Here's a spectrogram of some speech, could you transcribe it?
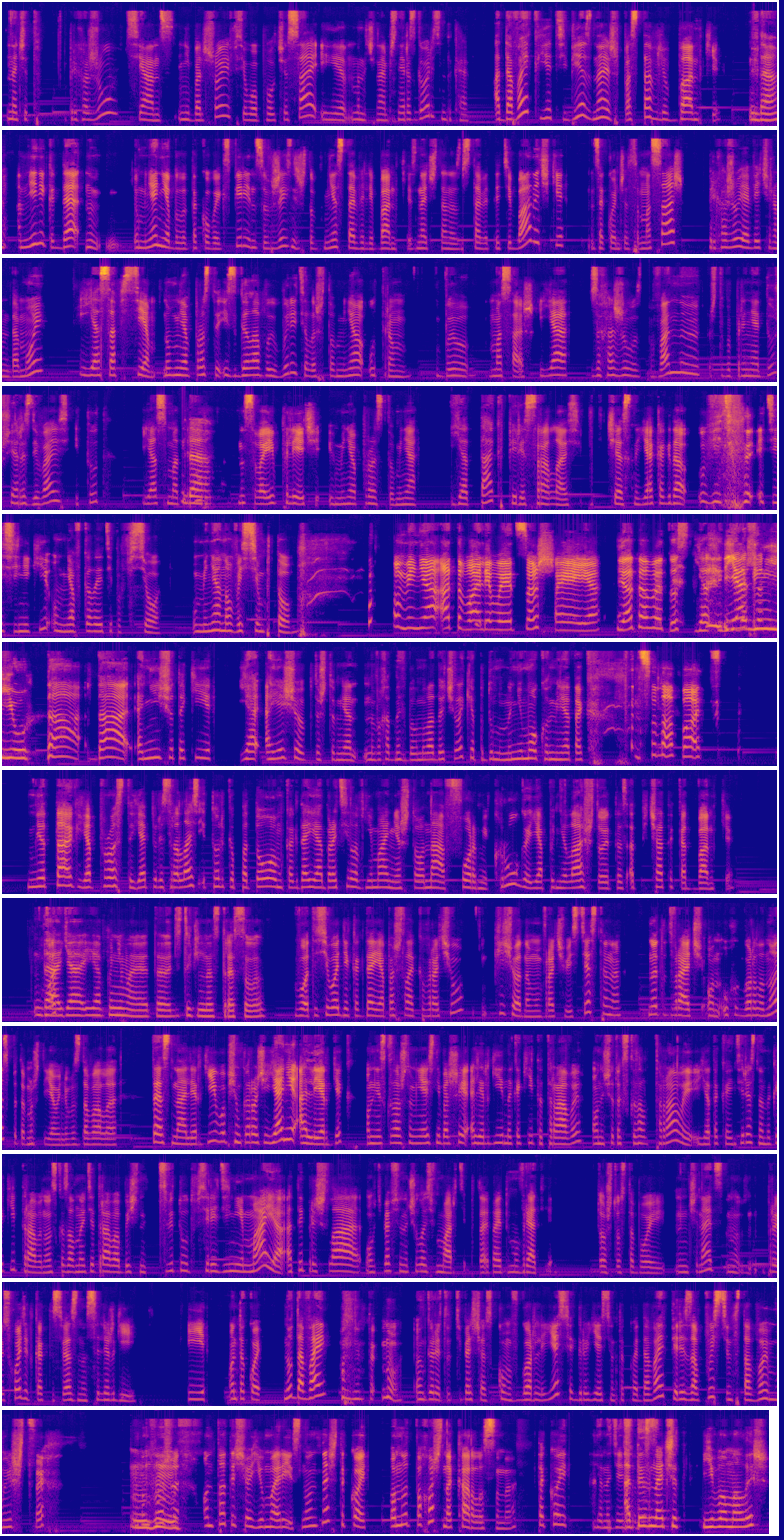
Значит, прихожу, сеанс небольшой, всего полчаса, и мы начинаем с ней разговаривать, она такая, а давай-ка я тебе, знаешь, поставлю банки. Да. А мне никогда, ну, у меня не было такого experience а в жизни, чтобы мне ставили банки. Значит, она ставит эти баночки, закончился массаж, прихожу я вечером домой, и я совсем, ну, у меня просто из головы вылетело, что у меня утром был массаж. И я захожу в ванную, чтобы принять душ, я раздеваюсь, и тут я смотрю Да. на свои плечи, и у меня просто, у меня, я так пересралась, честно, я когда увидела эти синяки, у меня в голове типа все, у меня новый симптом. У меня отваливается шея. Я там это... Я, Я даже- гнию. Да, да, они еще такие... Я, а я еще, потому что у меня на выходных был молодой человек, я подумала, ну не мог он меня так поцеловать. Мне так, я просто, я пересралась, и только потом, когда я обратила внимание, что она в форме круга, я поняла, что это отпечаток от банки. Да, Вот. я, я понимаю, это действительно стрессово. Вот, и сегодня, когда я пошла к врачу, к еще одному врачу, естественно, но этот врач, он ухо, горло, нос, потому что я у него сдавала тест на аллергию. В общем, короче, я не аллергик. Он мне сказал, что у меня есть небольшие аллергии на какие-то травы. Он еще так сказал, травы, и я такая, интересно, на какие травы? Но он сказал, ну эти травы обычно цветут в середине мая, а ты пришла, у тебя все началось в марте, поэтому вряд ли то, что с тобой начинается, ну, происходит, как-то связано с аллергией. И он такой, ну давай, он, ну, он говорит, у тебя сейчас ком в горле есть? Я говорю, есть. Он такой, давай перезапустим с тобой мышцы. Он Мгм. тоже, он тот еще юморист. Но он, знаешь, такой, он вот похож на Карлосона. Такой, я надеюсь... А он ты, нас- значит, его малыш?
